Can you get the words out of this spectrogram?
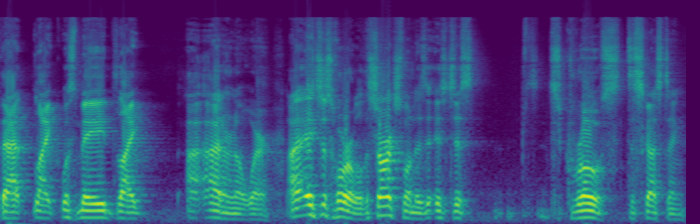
that like was made like I, I don't know where. I, it's just horrible. The Sharks one is is just it's gross, disgusting.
